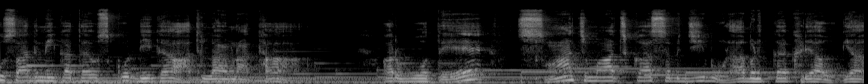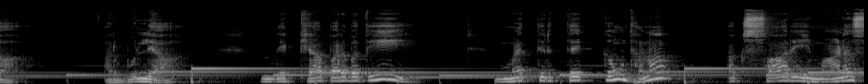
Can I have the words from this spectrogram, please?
उस आदमी का तो उसको डी का हाथ लावना था, और वो ते सांच माच का सब्ज़ी बोला बनकर खड़ा हो गया, और बोलिया देखा पार्वती, मैं तिरते कहूँ था ना, अक्सारे मानस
